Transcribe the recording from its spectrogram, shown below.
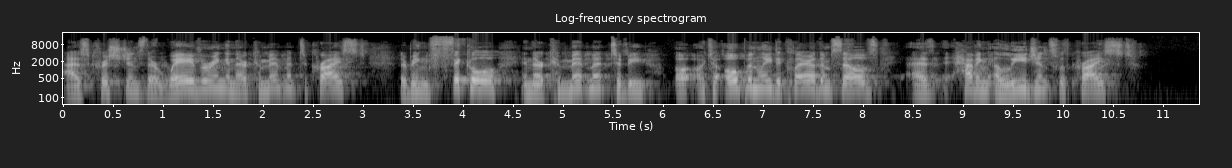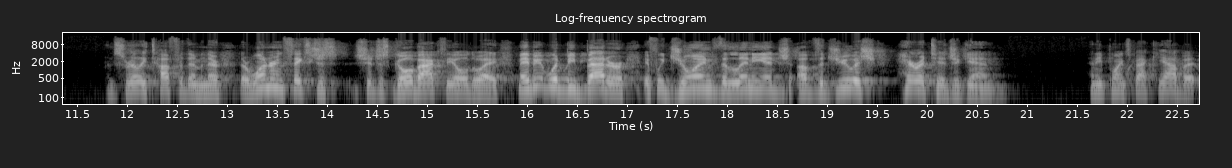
as Christians. They're wavering in their commitment to Christ. They're being fickle in their commitment to be uh, uh, to openly declare themselves as having allegiance with Christ. It's really tough for them, and they're, they're wondering if they just, should just go back the old way. Maybe it would be better if we joined the lineage of the Jewish heritage again. And he points back, yeah, but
